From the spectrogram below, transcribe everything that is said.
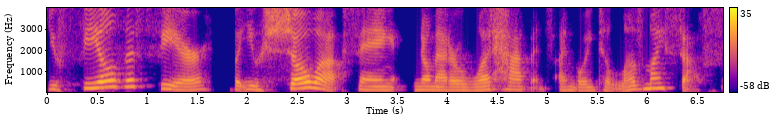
You feel the fear, but you show up saying, no matter what happens, I'm going to love myself.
